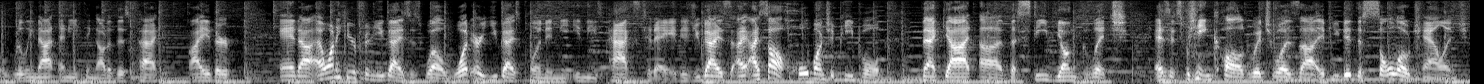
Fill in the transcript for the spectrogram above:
so really not anything out of this pack either. And uh, I want to hear from you guys as well. What are you guys pulling in, in these packs today? Did you guys? I, I saw a whole bunch of people that got uh, the Steve Young glitch, as it's being called, which was uh, if you did the solo challenge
